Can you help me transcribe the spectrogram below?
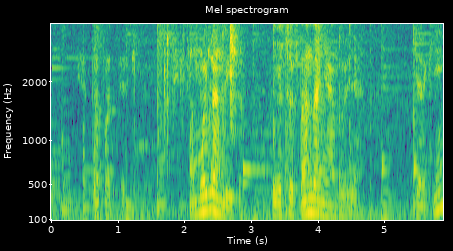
Y esta parte aquí. Está muy blandita porque se están dañando ya. Y aquí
